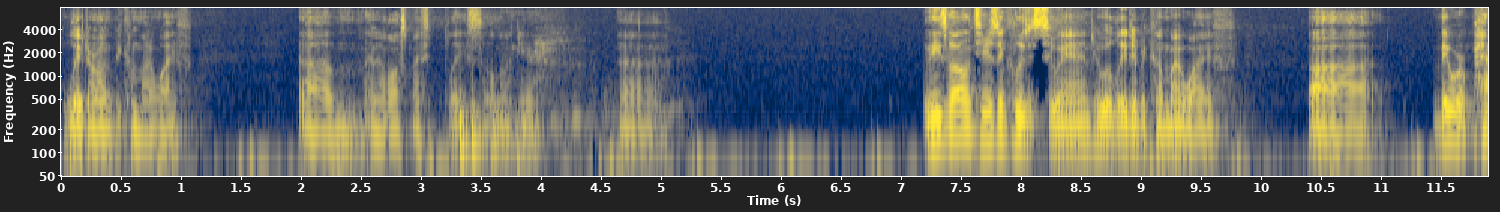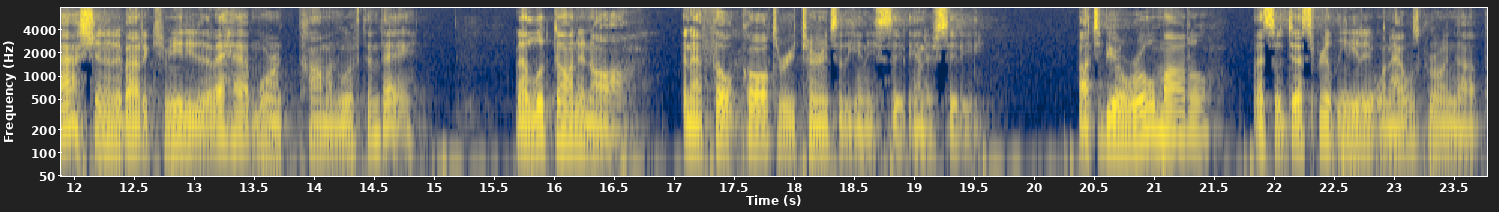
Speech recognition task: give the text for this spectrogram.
later on become my wife, um, and I lost my place. Hold on here. Uh, these volunteers included Sue Ann, who would later become my wife. Uh, they were passionate about a community that I had more in common with than they. And I looked on in awe, and I felt called to return to the inner city. Uh, to be a role model I so desperately needed when I was growing up,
